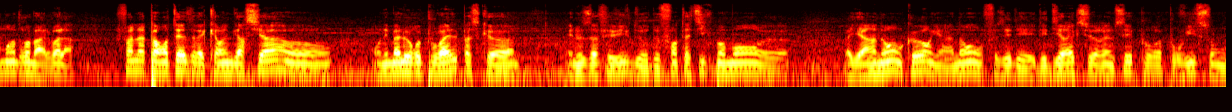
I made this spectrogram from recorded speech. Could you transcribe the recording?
moindre mal. Voilà. Fin de la parenthèse avec Caroline Garcia. On, est malheureux pour elle parce qu'elle nous a fait vivre de, fantastiques moments. Euh, bah, il y a un an encore, il y a un an, on faisait des, directs sur RMC pour, pour vivre son,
